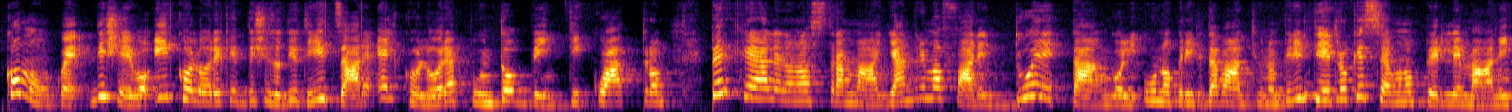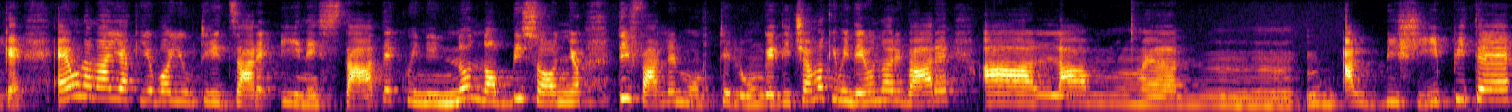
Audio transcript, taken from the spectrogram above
Comunque dicevo il colore che ho deciso di utilizzare è il colore appunto 24 per creare la nostra maglia? Andremo a fare due rettangoli uno per il davanti uno per il dietro che servono per le maniche. È una maglia che io voglio utilizzare in estate quindi non ho bisogno di farle molte lunghe diciamo che mi devono arrivare alla um, al bicipite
